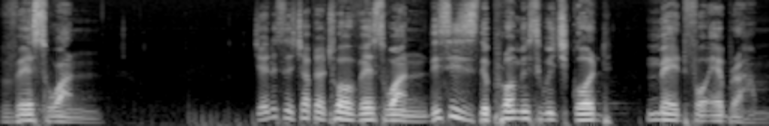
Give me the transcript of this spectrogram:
verse 1? Genesis chapter 12, verse 1. This is the promise which God made for Abraham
